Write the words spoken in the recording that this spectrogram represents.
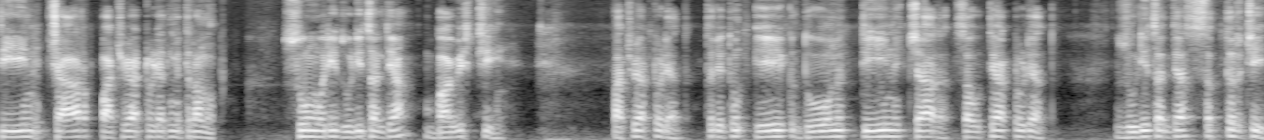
तीन चार पाचव्या आठवड्यात मित्रांनो. सोमवारी जोडी चालत्या बावीसची. पाचव्या आठवड्यात. तर इथून एक दोन तीन चार चौथ्या आठवड्यात जोडी चालत्या सत्तरची.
